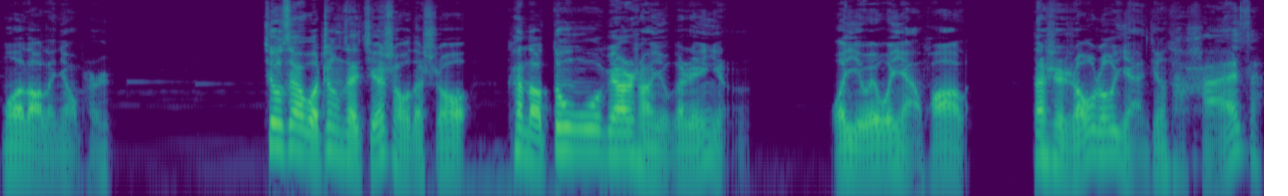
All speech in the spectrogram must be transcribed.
摸到了尿盆。就在我正在解手的时候，看到东屋边上有个人影，我以为我眼花了。但是揉揉眼睛，他还在。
